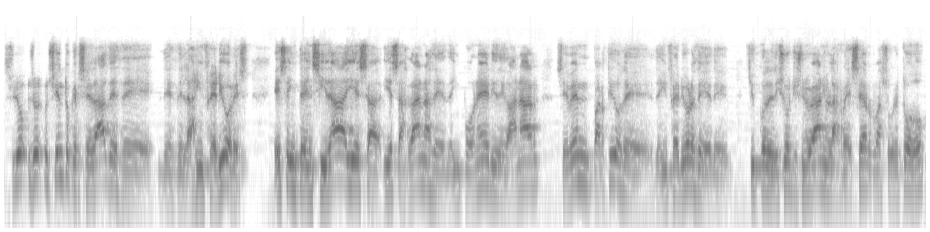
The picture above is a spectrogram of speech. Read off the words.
Yo, siento que se da desde, desde las inferiores, esa intensidad y, esa, y esas ganas de, imponer y de ganar, se ven partidos de, inferiores de, chicos de 18, 19 años, las reservas sobre todo,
